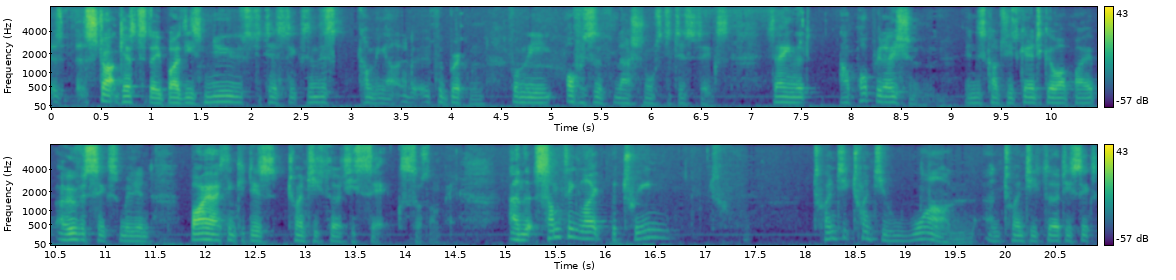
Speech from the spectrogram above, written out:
uh, struck yesterday by these new statistics, and this coming out uh, for Britain from the Office of National Statistics, saying that our population in this country is going to go up by over 6 million by, I think it is 2036 or something. And that something like between 2021 and 2036,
